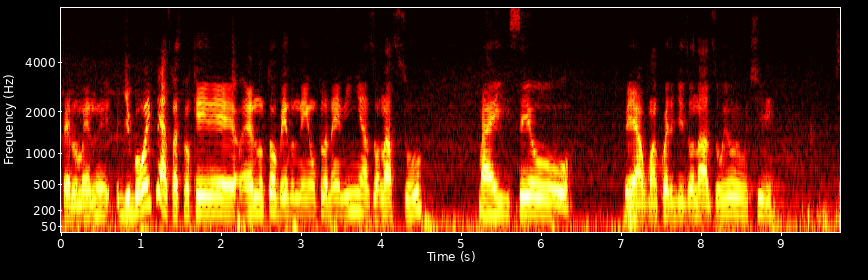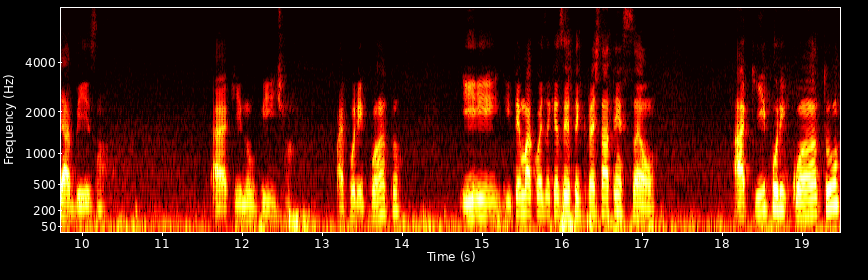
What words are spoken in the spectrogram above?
Pelo menos de boa entre aspas, porque eu não estou vendo nenhum flanelinha Zona Sul, mas se eu ver alguma coisa de Zona Azul, eu te, te aviso aqui no vídeo. Mas por enquanto, e, e tem uma coisa que você tem que prestar atenção. Aqui, por enquanto,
